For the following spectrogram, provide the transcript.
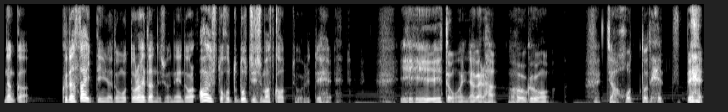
なんか、くださいって意味だと思っておられたんでしょうね。だから、アイスとホットどっちにしますかって言われて、ええと思いながら、僕も、じゃあホットでっつって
